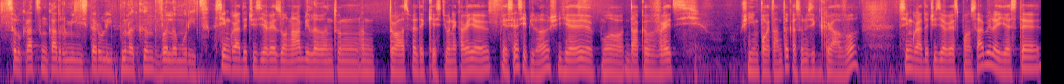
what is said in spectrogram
să lucrați în cadrul Ministerului până când vă lămuriți? Singura decizie rezonabilă într-un, într-o astfel de chestiune care e, e sensibilă și e, dacă vreți, și importantă, ca să nu zic gravă, singura decizie responsabilă este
